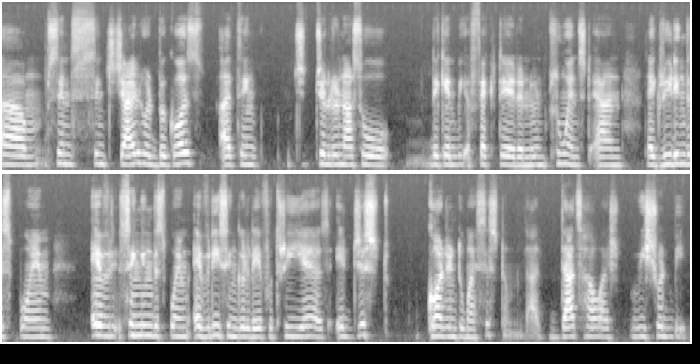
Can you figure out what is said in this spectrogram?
um, since since childhood because I think ch- children are so they can be affected and influenced and like reading this poem every singing this poem every single day for 3 years it just got into my system that that's how I sh- we should be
